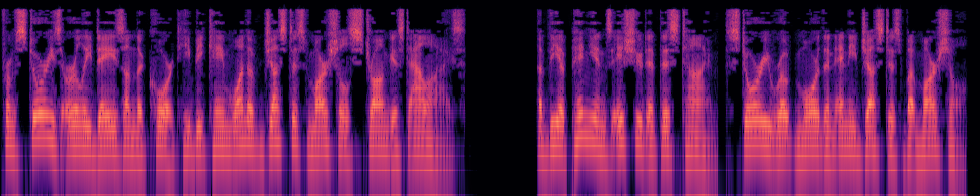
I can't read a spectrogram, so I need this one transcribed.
From Story's early days on the court he became one of Justice Marshall's strongest allies. Of the opinions issued at this time, Story wrote more than any justice but Marshall.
